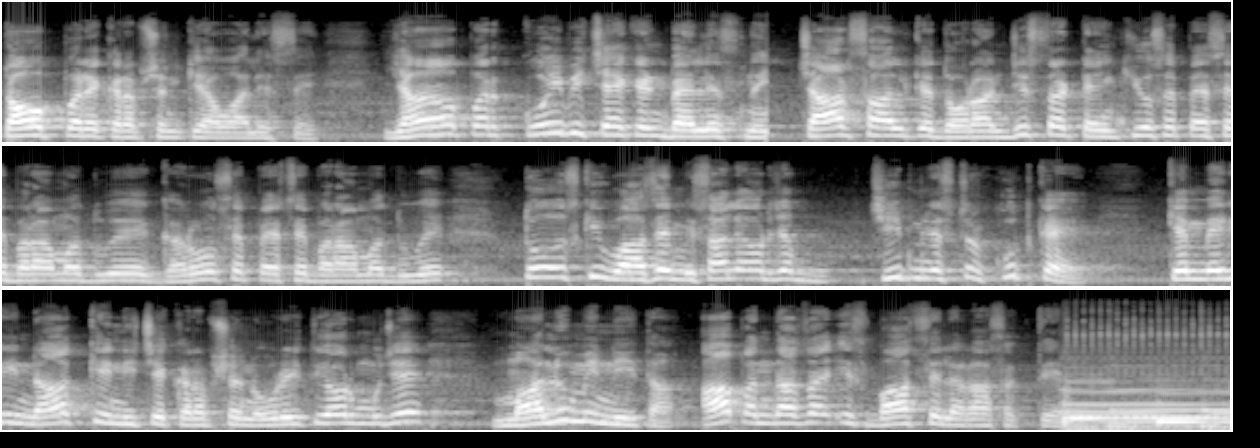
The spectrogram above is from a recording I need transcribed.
टॉप पर है करप्शन के हवाले से। यहाँ पर कोई भी चेक एंड बैलेंस नहीं। चार साल के दौरान जिस तरह टैंकियों से पैसे बरामद हुए, घरों से पैसे बरामद हुए तो उसकी वाज मिसाल है और जब चीफ मिनिस्टर खुद कहे कि मेरी नाक के नीचे करप्शन हो रही थी और मुझे मालूम ही नहीं था, आप अंदाज़ा इस बात से लगा सकते हैं।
